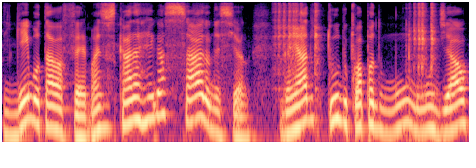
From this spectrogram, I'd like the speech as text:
ninguém botava fé, mas os caras arregaçaram nesse ano. Ganharam tudo, Copa do Mundo, Mundial.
